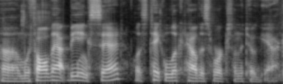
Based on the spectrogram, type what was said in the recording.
Um, with all that being said, let's take a look at how this works on the Togiak.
